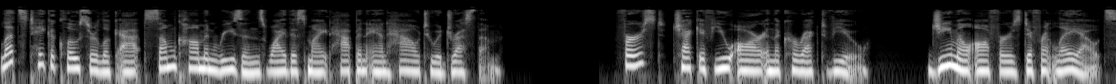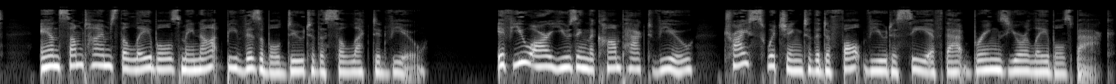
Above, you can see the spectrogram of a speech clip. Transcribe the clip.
Let's take a closer look at some common reasons why this might happen and how to address them. First, check if you are in the correct view. Gmail offers different layouts, and sometimes the labels may not be visible due to the selected view. If you are using the compact view, try switching to the default view to see if that brings your labels back.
